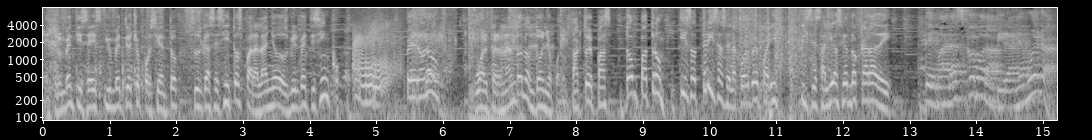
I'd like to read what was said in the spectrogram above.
entre un 26 y un 28% sus gasecitos para el año 2025. Pero no, Juan Fernando Londoño, con el pacto de paz, Don Patrón hizo trizas el acuerdo de París y se salió haciendo cara de. De malas como la piraña mueca.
